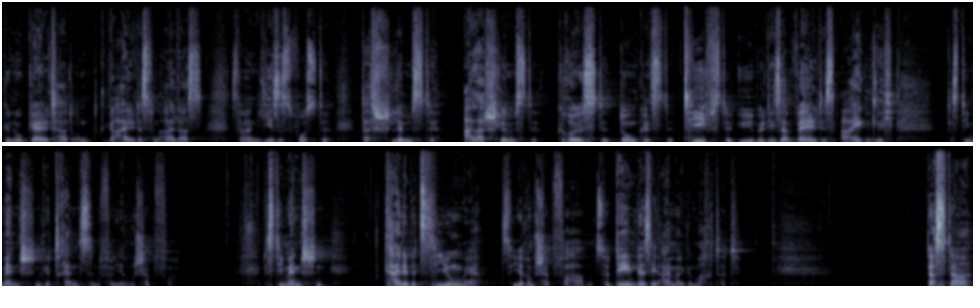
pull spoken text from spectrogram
genug Geld hat und geheilt ist und all das, sondern Jesus wusste, das Schlimmste, Allerschlimmste, Größte, Dunkelste, tiefste Übel dieser Welt ist eigentlich, dass die Menschen getrennt sind von ihrem Schöpfer. Dass die Menschen keine Beziehung mehr zu ihrem Schöpfer haben, zu dem, der sie einmal gemacht hat. Dass da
